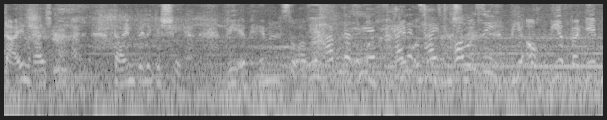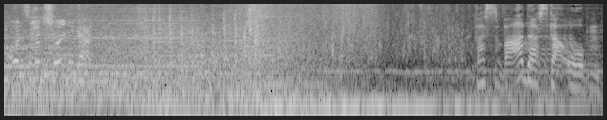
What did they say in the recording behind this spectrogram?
Dein Reich komme, dein Wille geschehe. Wie im Himmel, so auf Wir haben dafür jetzt keine Zeit. Kommen Sie! Wie auch wir vergeben unseren Schuldigern. Was war das da oben?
